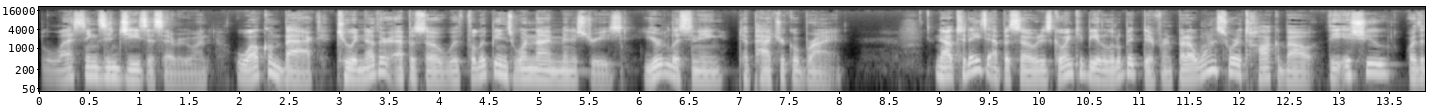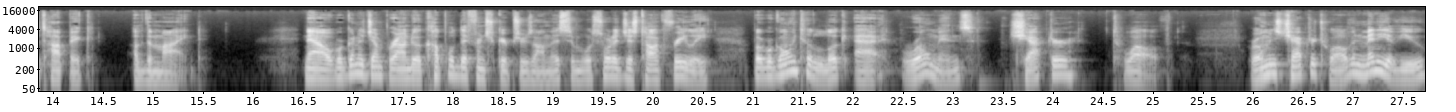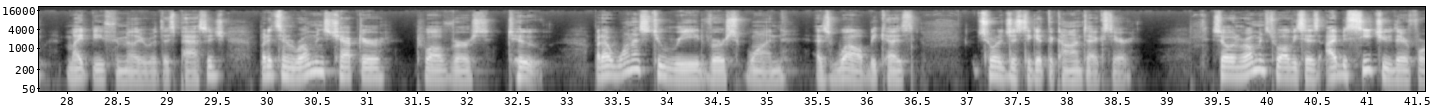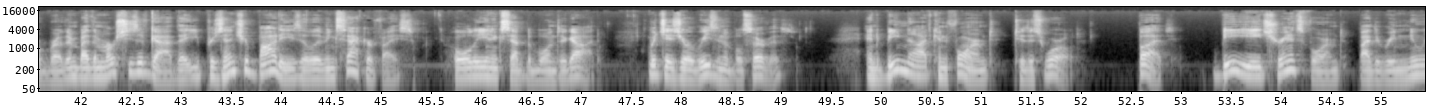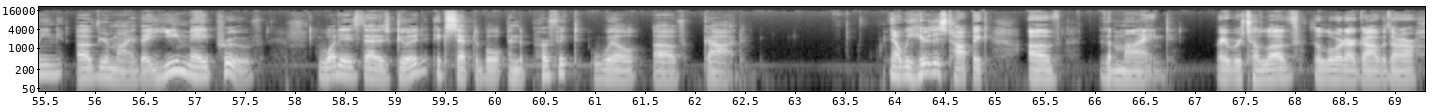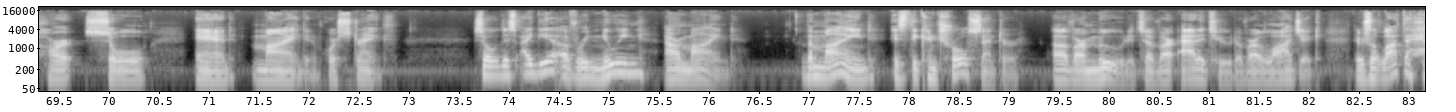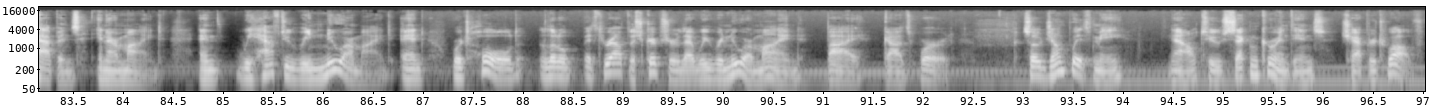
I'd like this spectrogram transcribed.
Blessings in Jesus, everyone. Welcome back to another episode with Philippians 1 9 Ministries. You're listening to Patrick O'Brien. Now, today's episode is going to be a little bit different, but I want to sort of talk about the issue or the topic of the mind. Now, we're going to jump around to a couple different scriptures on this and we'll sort of just talk freely, but we're going to look at Romans chapter 12. Romans chapter 12, and many of you might be familiar with this passage, but it's in Romans chapter 12, verse 2. But I want us to read verse 1 as well, because sort of just to get the context here. So in Romans 12, he says, I beseech you, therefore, brethren, by the mercies of God, that you present your bodies a living sacrifice, holy and acceptable unto God, which is your reasonable service. And be not conformed to this world, but be ye transformed by the renewing of your mind, that ye may prove what is that is good, acceptable, and the perfect will of God. Now we hear this topic of the mind, right? We're to love the Lord our God with our heart, soul, and mind, and of course, strength. So, this idea of renewing our mind, the mind is the control center of our mood, it's of our attitude, of our logic. There's a lot that happens in our mind, and we have to renew our mind. And we're told a little throughout the scripture that we renew our mind by God's word. So jump with me now to 2 Corinthians chapter 12.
